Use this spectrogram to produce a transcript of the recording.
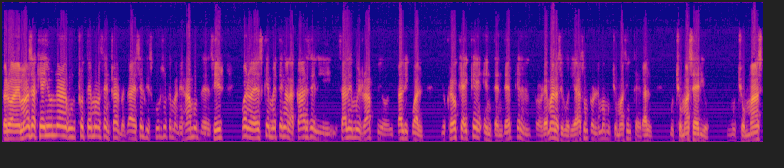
Pero además aquí hay una, otro tema central, ¿verdad? Es el discurso que manejamos de decir, bueno, es que meten a la cárcel y salen muy rápido y tal y cual. Yo creo que hay que entender que el problema de la seguridad es un problema mucho más integral, mucho más serio, mucho más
